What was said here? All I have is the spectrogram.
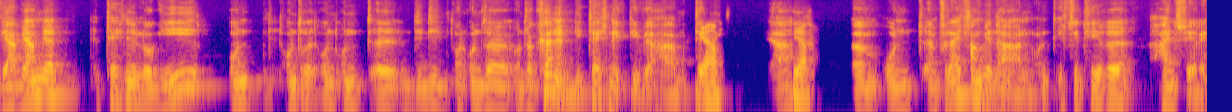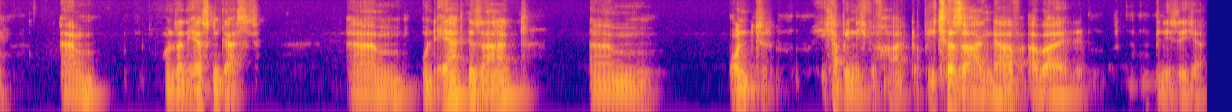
wir, wir haben ja Technologie und unsere und, und, äh, die, die, unser, unser Können, die Technik, die wir haben. Technik, ja. ja. ja und ähm, vielleicht fangen wir da an. Und ich zitiere Heinz Fehring, ähm, unseren ersten Gast. Ähm, und er hat gesagt, ähm, und ich habe ihn nicht gefragt, ob ich das sagen darf, aber bin ich sicher.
